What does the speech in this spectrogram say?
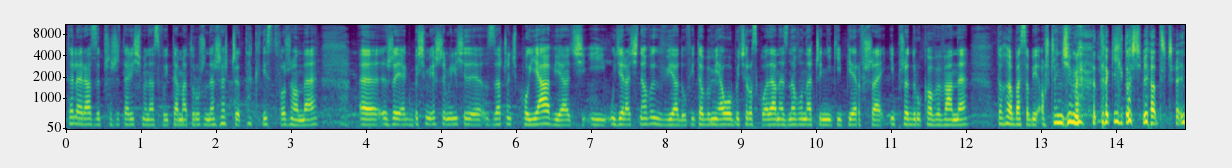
tyle razy przeczytaliśmy na swój temat różne rzeczy tak niestworzone, e, że jakbyśmy jeszcze mieli się zacząć pojawiać i udzielać nowych wywiadów i to by miało być rozkładane znowu na czynniki pierwsze i przedrukowywane, to chyba sobie oszczędzimy takich doświadczeń.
